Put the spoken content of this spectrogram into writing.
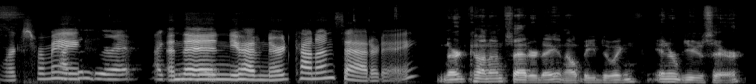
Works for you. I me. can do it. I can And do it. then you have NerdCon on Saturday. NerdCon on Saturday, and I'll be doing interviews there.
